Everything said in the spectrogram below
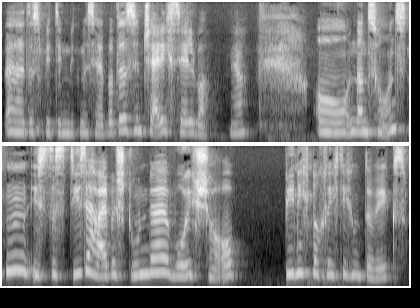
Äh, das Meeting mit mir selber. Das entscheide ich selber. Ja. Und ansonsten ist das diese halbe Stunde, wo ich schaue, bin ich noch richtig unterwegs?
